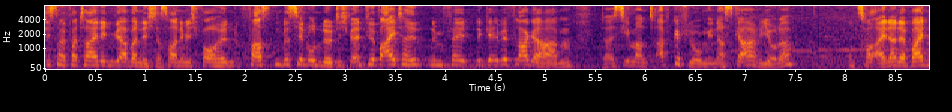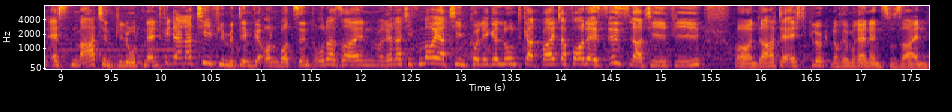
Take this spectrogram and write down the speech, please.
Diesmal verteidigen wir aber nicht. Das war nämlich vorhin fast ein bisschen unnötig, während wir weiter hinten im Feld eine gelbe Flagge haben. Da ist jemand abgeflogen in Ascari, oder? Und zwar einer der beiden Aston Martin Piloten. Entweder Latifi, mit dem wir onboard sind, oder sein relativ neuer Teamkollege Lundgaard weiter vorne. Es ist Latifi. Und da hat er echt Glück, noch im Rennen zu sein.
